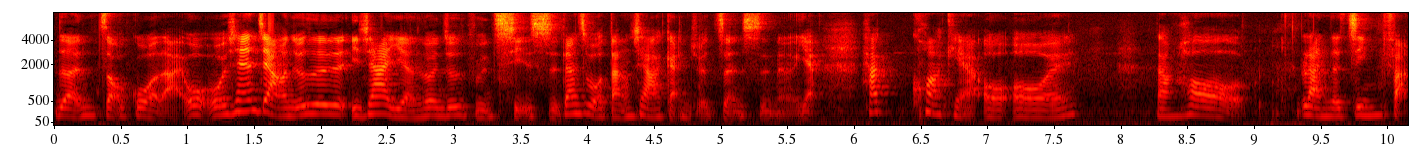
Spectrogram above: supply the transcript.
人走过来，我我先讲就是以下言论就是不是歧视，但是我当下感觉真是那样。他看起来哦哦哎，然后染的金发。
